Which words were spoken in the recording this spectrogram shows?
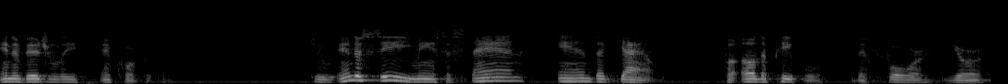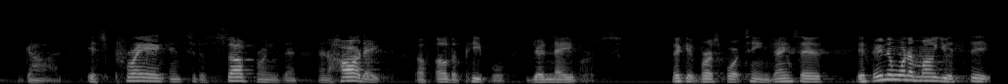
individually and corporately. To intercede means to stand in the gap for other people before your God. It's praying into the sufferings and, and heartaches of other people, your neighbors. Look at verse 14. James says, If anyone among you is sick,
